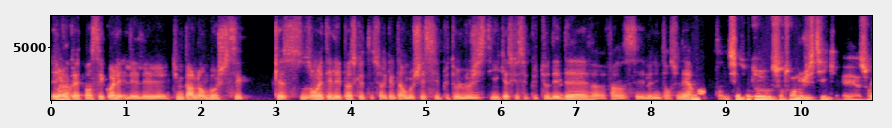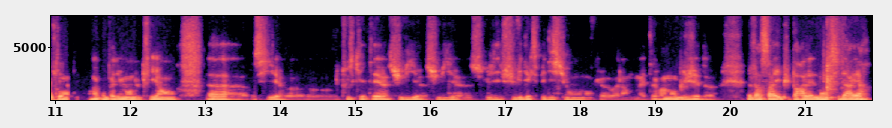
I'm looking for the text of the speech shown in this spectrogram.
Et concrètement, c'est quoi les, les, les, Tu me parles d'embauche, c'est quels ont été les postes sur lesquels tu as embauché? C'est plutôt logistique? Est-ce que c'est plutôt des devs? Enfin, c'est des manutentionnaires C'est surtout, surtout en logistique et surtout en, accompagnement du client, euh, aussi euh, tout ce qui était euh, suivi, suivi, suivi, suivi d'expédition. Donc voilà, on a été vraiment obligé de, de, faire ça. Et puis parallèlement aussi derrière,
